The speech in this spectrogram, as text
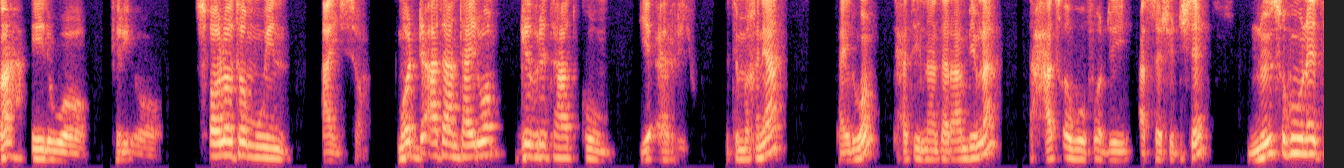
ባህ ኢልዎ ክሪኦ ጾሎቶም ዊን ኣይሰም መወዳኣታ እንታይ ኢልዎም ግብርታትኩም ይዕርዩ እቲ ምክንያት እንታይ ኢልዎም ትሕት ኢልና እንተ ኣንቢብና ተሓጸቡ ፍቅዲ ዓሰርተ ሽዱሽተ ንጽሁ ነቲ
